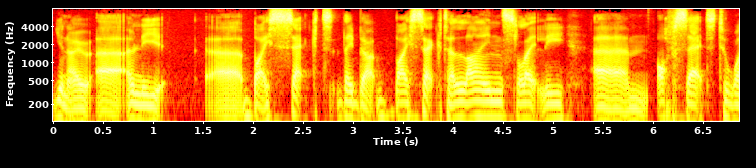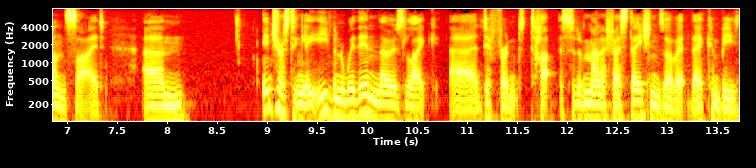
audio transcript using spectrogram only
you know, uh, only uh, bisect. They bisect a line slightly um, offset to one side. Um, interestingly, even within those like uh, different t- sort of manifestations of it, there can be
